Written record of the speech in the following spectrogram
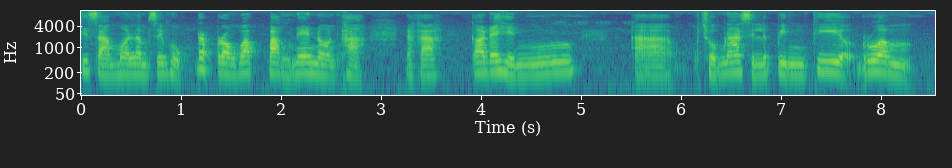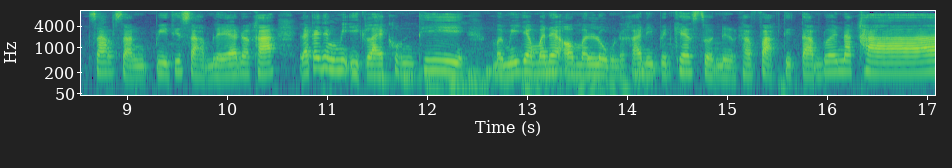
ที่สามมอลำเซมหกรับรองว่าปังแน่นอนค่ะนะคะ ก็ได้เห็นชมหน้าศิลปินที่ร่วม สร้างสรรค์ปีที่ 3 แล้วนะคะ และก็ยังมีอีกหลายคนที่มามิยังไม่ได้เอามาลงนะคะ นี่เป็นแค่ส่วนหนึ่งะคะ่ะฝากติดตามด้วยนะคะ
